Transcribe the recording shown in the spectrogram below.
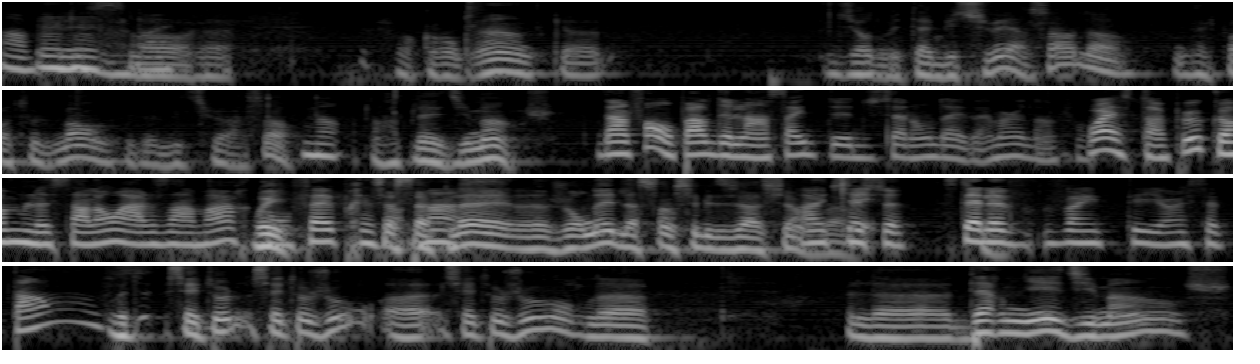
en plus. Mhm. ouais. Alors, il faut comprendre que nous autres, on est habitués à ça, là. Mais pas tout le monde qui est habitué à ça? Non. En plein dimanche. Dans le fond, on parle de l'ancêtre de- du salon d'Alzheimer, dans le fond. Ouais, c'est un peu comme le salon Alzheimer Oui, qu'on fait Ça présentement. s'appelait la Journée de la sensibilisation. OK. avant. C'est ça. C'était le 21 septembre. C'est c'est toujours, euh, c'est toujours le, le dernier dimanche,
